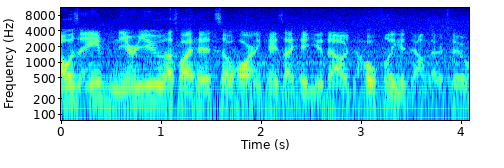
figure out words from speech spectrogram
I was aimed near you, that's why I hit it so hard in case I hit you that I would hopefully get down there too.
